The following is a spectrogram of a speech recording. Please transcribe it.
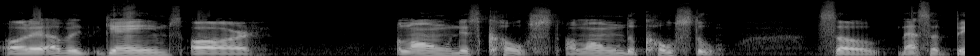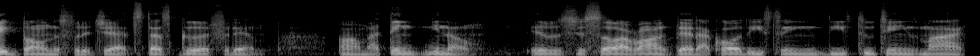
All the other games are along this coast, along the coastal. So that's a big bonus for the Jets. That's good for them. Um, I think you know it was just so ironic that I called these team these two teams my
